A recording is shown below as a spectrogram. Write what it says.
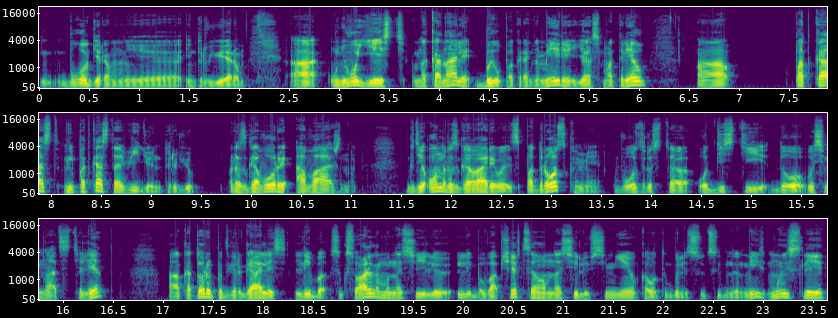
блогерам и интервьюерам. А, у него есть на канале, был, по крайней мере, я смотрел, а, подкаст, не подкаст, а видеоинтервью, разговоры о важном, где он разговаривает с подростками возраста от 10 до 18 лет, а, которые подвергались либо сексуальному насилию, либо вообще в целом насилию в семье, у кого-то были суицидные мысли,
